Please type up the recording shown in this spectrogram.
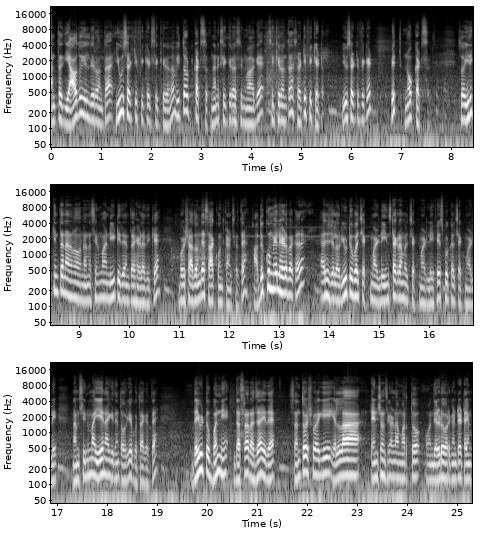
ಅಂಥದ್ದು ಯಾವುದೂ ಇಲ್ದಿರೋಂಥ ಯು ಸರ್ಟಿಫಿಕೇಟ್ ಸಿಕ್ಕಿರೋದು ವಿತೌಟ್ ಕಟ್ಸ್ ನನಗೆ ಸಿಕ್ಕಿರೋ ಸಿನಿಮಾಗೆ ಸಿಕ್ಕಿರೋಂಥ certificate U certificate with no cuts so ಇದಕ್ಕಿಂತ ನಾನು ನನ್ನ ಸಿನಿಮಾ ನೀಟಿದೆ ಅಂತ ಹೇಳೋದಕ್ಕೆ ಬಹುಶಃ ಅದೊಂದೇ ಸಾಕು ಅಂತ ಕಾಣಿಸುತ್ತೆ. ಅದಕ್ಕೂ ಮೇಲೆ ಹೇಳಬೇಕಾದ್ರೆ ಆ್ಯಸ್ ಯೂಶಲ್ ಅವ್ರು ಯೂಟ್ಯೂಬಲ್ಲಿ ಚೆಕ್ ಮಾಡಲಿ ಇನ್ಸ್ಟಾಗ್ರಾಮಲ್ಲಿ ಚೆಕ್ ಮಾಡಲಿ ಫೇಸ್ಬುಕ್ಕಲ್ಲಿ ಚೆಕ್ ಮಾಡಲಿ, ನಮ್ಮ ಸಿನಿಮಾ ಏನಾಗಿದೆ ಅಂತ ಅವ್ರಿಗೆ ಗೊತ್ತಾಗುತ್ತೆ. ದಯವಿಟ್ಟು ಬನ್ನಿ, ದಸರಾ ರಜಾ ಇದೆ. ಸಂತೋಷವಾಗಿ ಎಲ್ಲ ಟೆನ್ಷನ್ಸ್ಗಳನ್ನ ಮರೆತು ಒಂದೆರಡೂವರೆ ಗಂಟೆ ಟೈಮ್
